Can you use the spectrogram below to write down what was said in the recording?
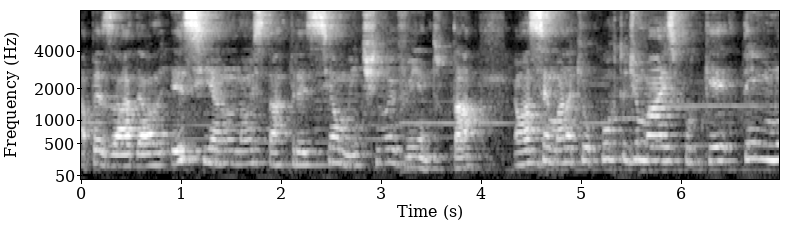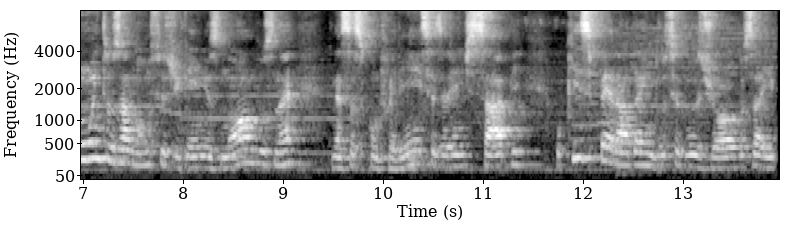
apesar dela esse ano não estar presencialmente no evento, tá? É uma semana que eu curto demais porque tem muitos anúncios de games novos, né? Nessas conferências a gente sabe o que esperar da indústria dos jogos aí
